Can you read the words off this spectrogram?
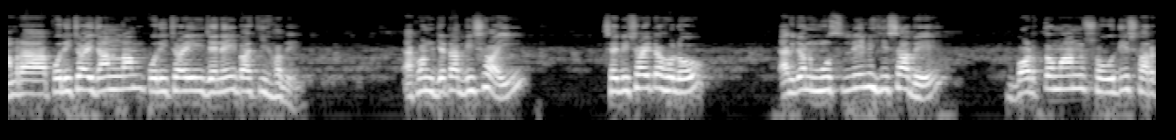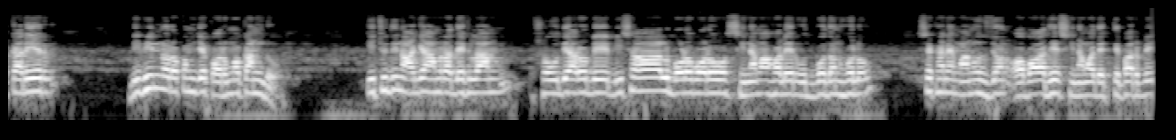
আমরা পরিচয় জানলাম পরিচয় জেনেই বা কী হবে। এখন যেটা বিষয় সে বিষয়টা হলো, একজন মুসলিম হিসাবে বর্তমান সৌদি সরকারের বিভিন্ন রকম যে কর্মকাণ্ড, কিছুদিন আগে আমরা দেখলাম সৌদি আরবে বিশাল বড় বড় সিনেমা হলের উদ্বোধন হলো, সেখানে মানুষজন অবাধে সিনেমা দেখতে পারবে।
